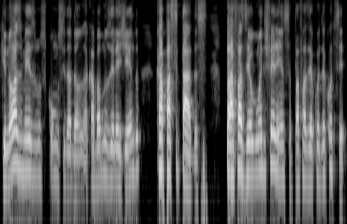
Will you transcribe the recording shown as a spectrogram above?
que nós mesmos, como cidadãos, acabamos elegendo capacitadas para fazer alguma diferença, para fazer a coisa acontecer.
